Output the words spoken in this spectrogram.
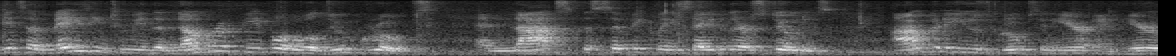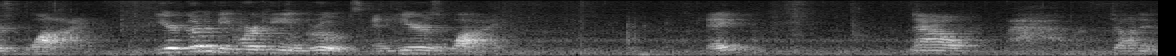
It's amazing to me the number of people who will do groups and not specifically say to their students, I'm going to use groups in here and here's why. You're going to be working in groups and here's why. Okay? Now, we're done in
